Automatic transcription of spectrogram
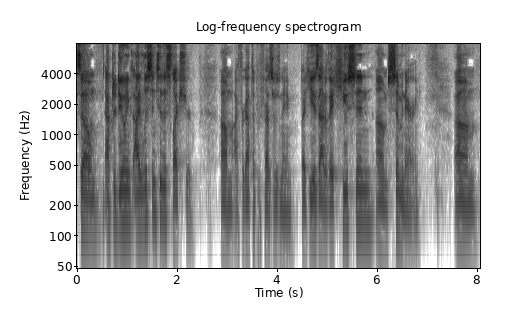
So after doing, I listened to this lecture. Um, I forgot the professor's name, but he is out of the Houston um, Seminary. Um,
